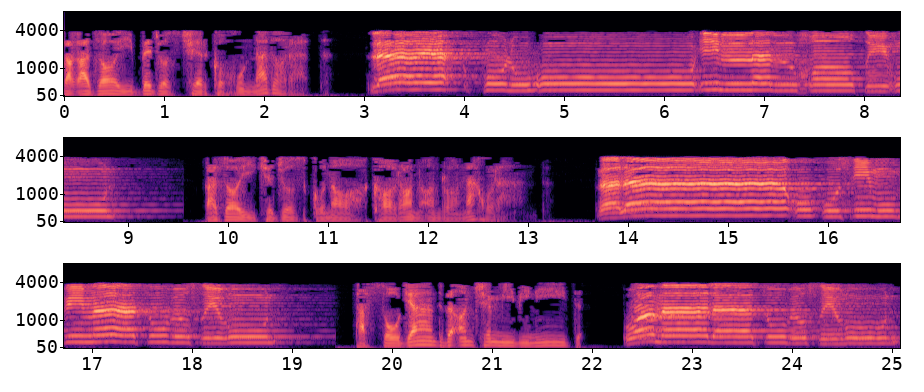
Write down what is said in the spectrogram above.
و غذایی بجز چرک و خون ندارد. لا يأكله إلا الخاطئون. غذایی که جز گناهکاران آن را نخورند. فلا أقسم بما تبصرون. پس سوگند به آنچه می‌بینید وما لا تبصرون.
